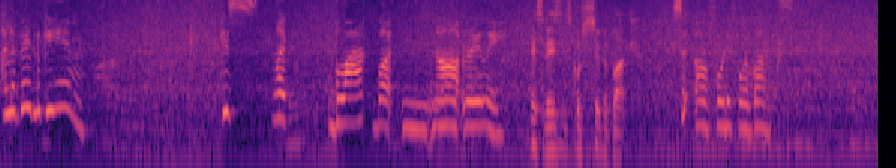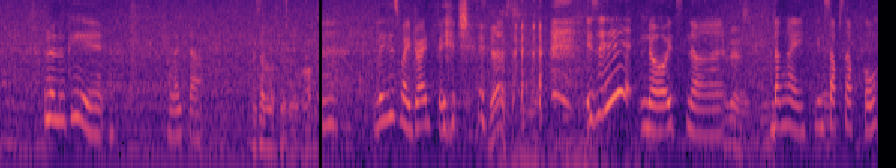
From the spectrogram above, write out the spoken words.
Hala, babe, look at him. He's like black, but not really. Yes, it is. It's called Super Black. So, oh, 44 bucks. Hala, look at it. I like that. Let's have a look at the rock. This is my dried fish. Yes, is it? No, it's not. it is. Dangay, yung sap-sap ko.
